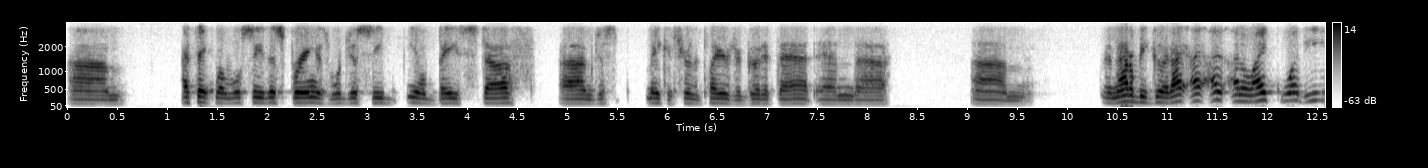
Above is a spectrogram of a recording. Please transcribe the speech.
Um, I think what we'll see this spring is we'll just see you know base stuff, um, just making sure the players are good at that and. Uh, um, and that'll be good. I, I I- like what he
